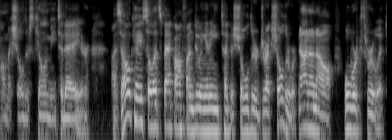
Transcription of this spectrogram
oh, my shoulder's killing me today. Or I said, okay, so let's back off on doing any type of shoulder, direct shoulder work. No, no, no, we'll work through it.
